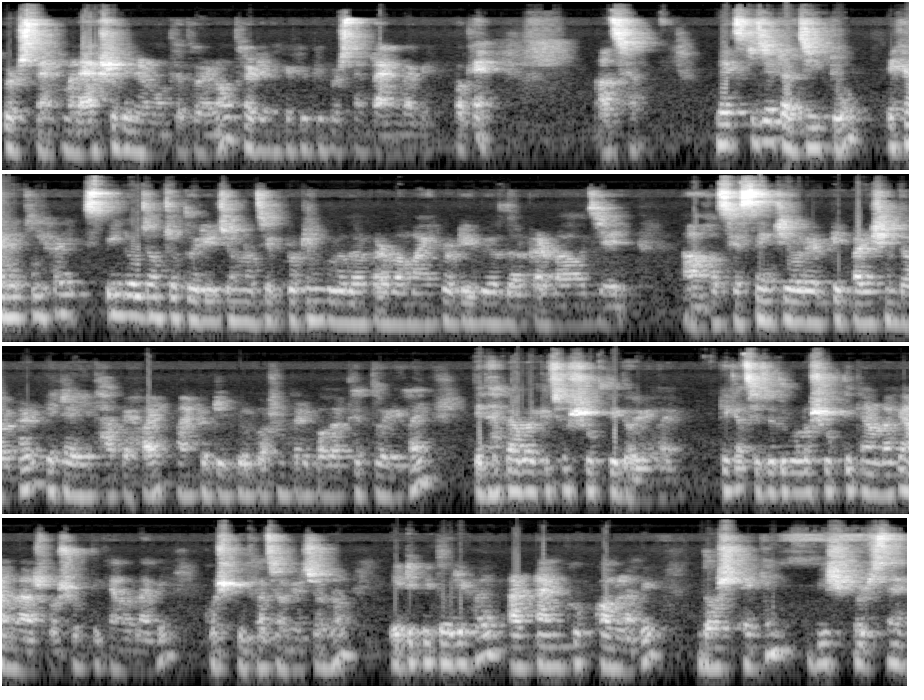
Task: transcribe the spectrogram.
পার্সেন্ট মানে একশো দিনের মধ্যে ধরে নাও থার্টি থেকে ফিফটি পার্সেন্ট টাইম লাগে ওকে আচ্ছা নেক্সট যেটা জি টু এখানে কি হয়? স্পিন্ডল যন্ত্র তৈরির জন্য যে প্রোটিনগুলো দরকার বা মাইক্রোটিবিউল দরকার বা যে হচ্ছে সেন্ট্রিওলের প্রিপারেশন দরকার। এটা এই ধাপে হয়। মাইক্রোটিবিউল গঠনকারী পদার্থের তৈরি হয়। এ ধাপে আবার কিছু শক্তি তৈরি হয়। ঠিক আছে? যদি বলো শক্তি কেন লাগে, আমরা আসব। শক্তি কেন লাগে? কোষ বিভাজনের জন্য এটিপি তৈরি হয় আর টাইম খুব কম লাগে। দশ থেকে বিশ পার্সেন্ট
